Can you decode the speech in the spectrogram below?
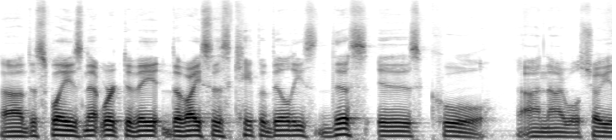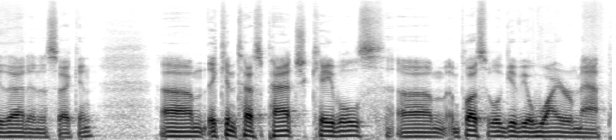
Uh, displays network dev devices capabilities. This is cool, and I will show you that in a second. Um, it can test patch cables, um, and plus it will give you a wire map.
